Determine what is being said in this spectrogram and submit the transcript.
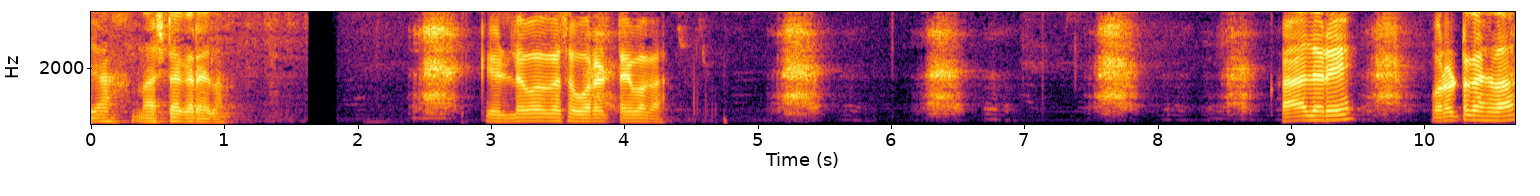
या नाश्ता करायला. केळलं बघा कसं वरटतंय बघा. काय आलं रे? वरट कशाला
